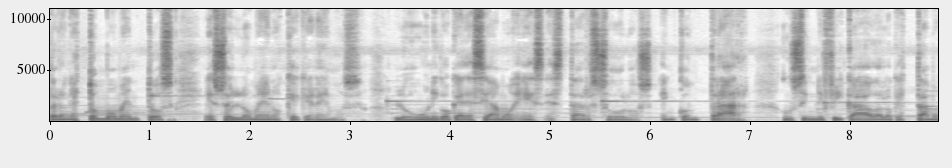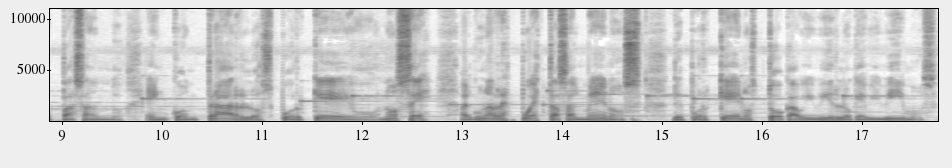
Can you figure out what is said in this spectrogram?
pero en estos momentos eso es lo menos que queremos. Lo único que deseamos es estar solos, encontrar un significado a lo que estamos pasando, encontrar los por qué o no sé, algunas respuestas al menos de por qué nos toca vivir lo que vivimos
